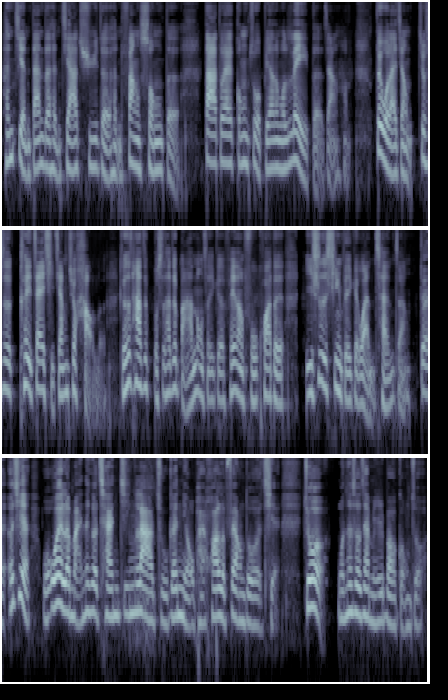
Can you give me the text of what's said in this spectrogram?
很简单的、很家居的、很放松的，大家都在工作，不要那么累的这样哈。对我来讲，就是可以在一起这样就好了。可是他这不是，他就把它弄成一个非常浮夸的仪式性的一个晚餐这样。对，而且我为了买那个餐巾、蜡烛跟牛排，花了非常多的钱。就我那时候在《明日报》工作。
